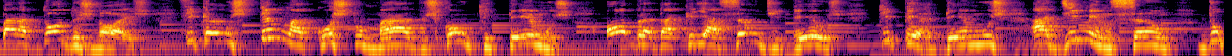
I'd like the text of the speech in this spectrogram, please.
para todos nós. Ficamos tão acostumados com o que temos, obra da criação de Deus, que perdemos a dimensão do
